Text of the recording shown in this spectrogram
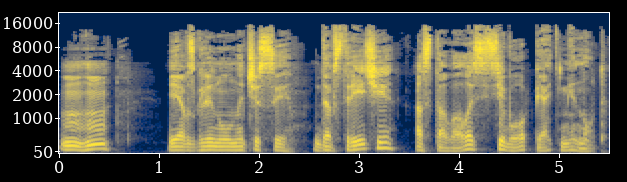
«Угу». Я взглянул на часы. До встречи оставалось всего пять минут.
